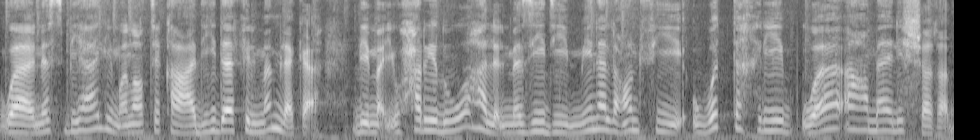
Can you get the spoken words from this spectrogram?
ونسبها لمناطق عديدة في المملكة بما يحرض على المزيد من العنف والتخريب وأعمال الشغب.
